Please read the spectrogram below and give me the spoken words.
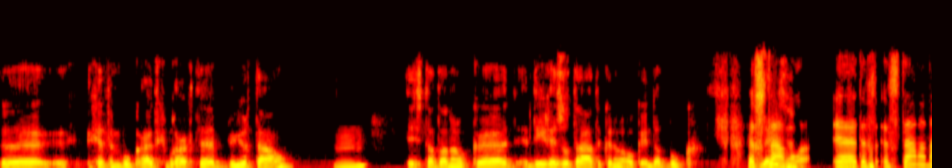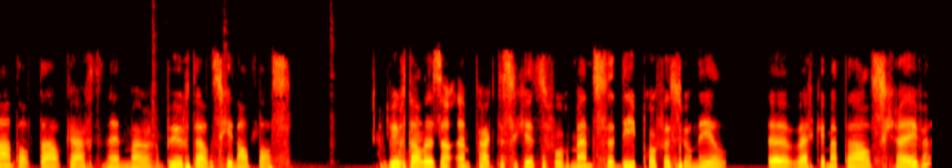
je hebt een boek uitgebracht, hè, Buurtaal. Mm. Is dat dan ook, uh, die resultaten kunnen we ook in dat boek er staan, lezen? Uh, er, er, staan een aantal taalkaarten in, maar Buurtaal is geen atlas. Buurtaal okay. is een, een, praktische gids voor mensen die professioneel werken met taal, schrijven.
